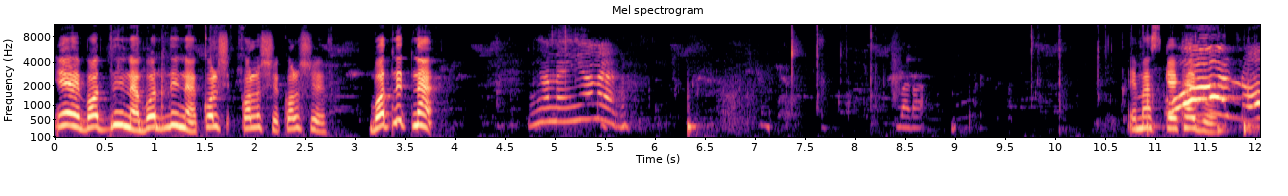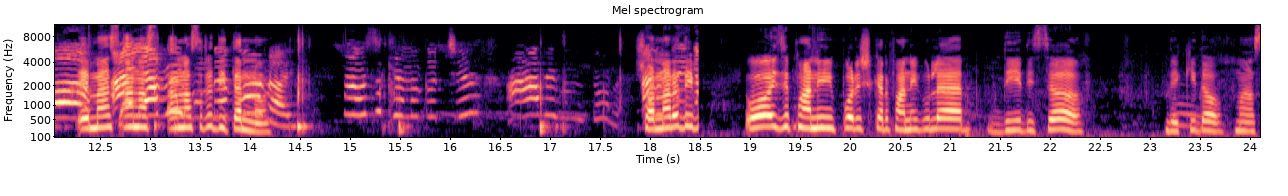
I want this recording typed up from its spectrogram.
এ, বদনি না বদনি না কলসে কলসে। বদনিত না। এ মাছ কে খাইব? এ মাছ আনাস, আনাসরে দিতেন না। স্বর্ণারে দিবি। ওই যে পানি, পরিষ্কার পানিগুলা দিয়ে দিছ। দেখি দাও মাছ।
